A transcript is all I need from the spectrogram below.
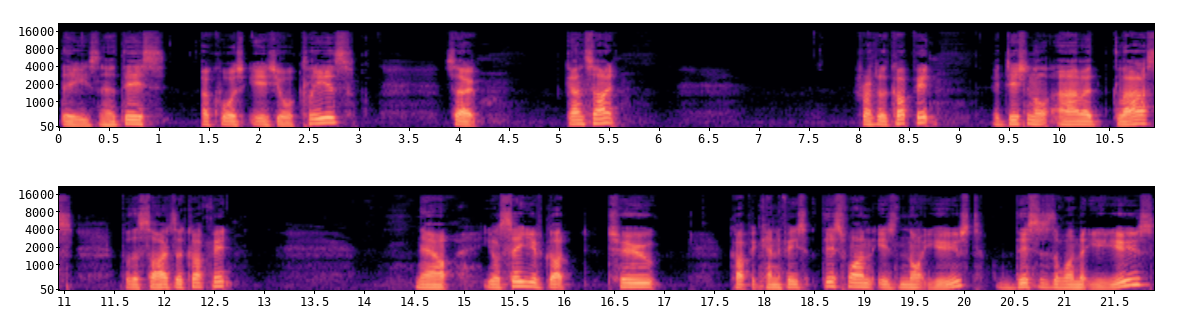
these. Now, this, of course, is your clears. So, gun sight, front of the cockpit, additional armoured glass for the sides of the cockpit, Now, you'll see you've got two cockpit canopies. This one is not used. This is the one that you use.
